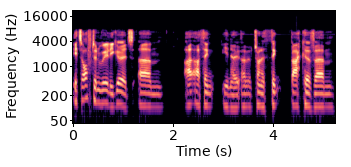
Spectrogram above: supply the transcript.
it's often really good. Um, I, I, think you know I'm trying to think back of um,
